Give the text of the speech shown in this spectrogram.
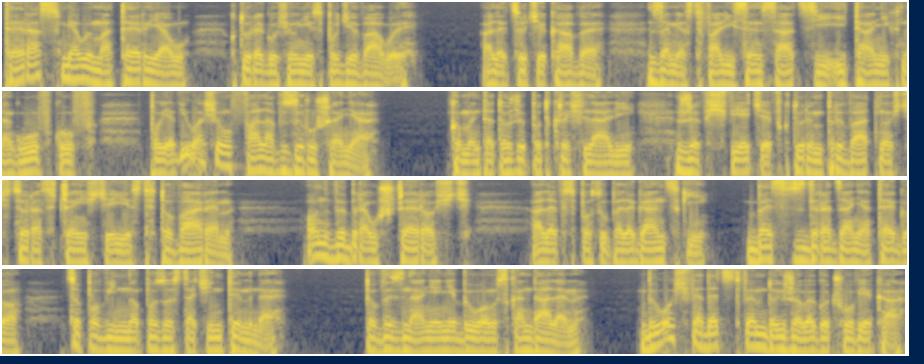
teraz miały materiał, którego się nie spodziewały. Ale co ciekawe, zamiast fali sensacji i tanich nagłówków, pojawiła się fala wzruszenia. Komentatorzy podkreślali, że w świecie, w którym prywatność coraz częściej jest towarem, on wybrał szczerość, ale w sposób elegancki, bez zdradzania tego, co powinno pozostać intymne. To wyznanie nie było skandalem. Było świadectwem dojrzałego człowieka.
